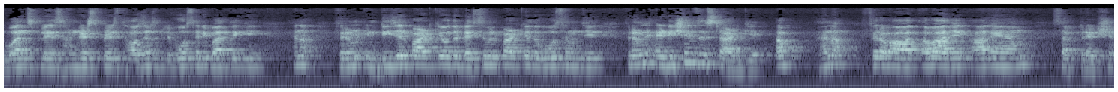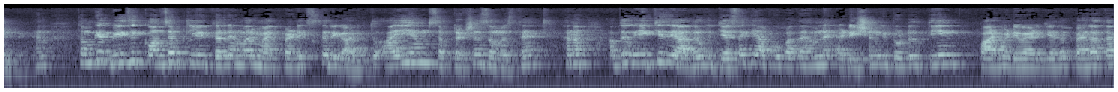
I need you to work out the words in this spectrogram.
Ones place hundred place thousand place वो सारी बातें की है ना? फिर हमने इंटीजर पार्ट किया तो डेसिमल पार्ट किया तो वो समझे। फिर हमने एडिशन से स्टार्ट किया अब है ना? फिर अब आ, अब आ, आ गए हम सब्ट्रैक्शन पे, है ना? तो हम क्या बेसिक कॉन्सेप्ट क्लियर कर रहे हैं हमारे मैथमेटिक्स के रिगार्डिंग तो आइए हम सब्ट्रैक्शन समझते हैं, है ना? अब देखो, एक चीज़ याद रखो, जैसा कि आपको पता है, हमने एडिशन की टोटल तीन पार्ट में डिवाइड किया था। पहला था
